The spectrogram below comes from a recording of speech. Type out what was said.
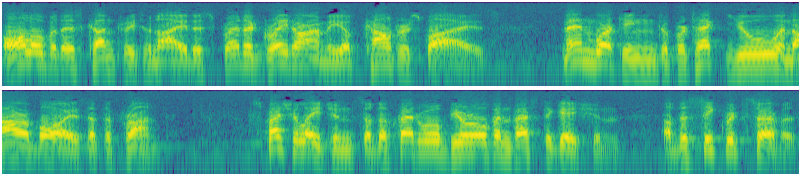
All over this country tonight is spread a great army of counter spies, men working to protect you and our boys at the front. Special agents of the Federal Bureau of Investigation, of the Secret Service,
